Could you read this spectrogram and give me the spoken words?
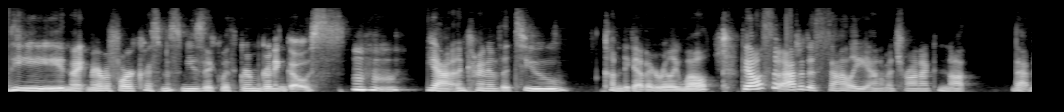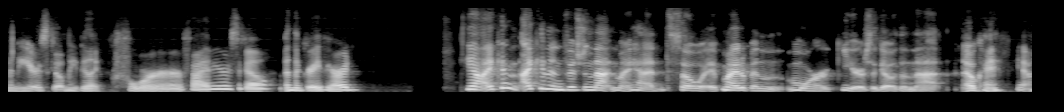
the Nightmare Before Christmas music with Grim Grinning Ghosts. Mm-hmm. Yeah, and kind of the two come together really well. They also added a Sally animatronic not that many years ago, maybe like four or five years ago in the graveyard. Yeah, I can I can envision that in my head. So it might have been more years ago than that. Okay, yeah.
